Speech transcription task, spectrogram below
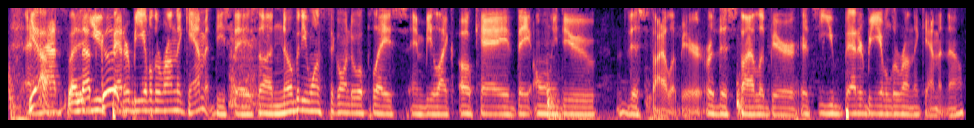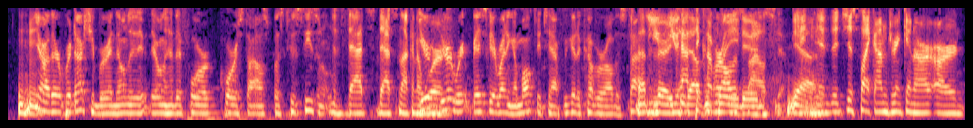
And Yeah, that's, and that's you good. better be able to run the gamut these days. Uh, nobody wants to go into a place and be like, okay, they only do this style of beer or this style of beer. It's you better be able to run the gamut now. Yeah, they're a production brewery, and they only they only have their four core styles plus two seasonal. That's that's not going to work. you're basically running a multi tap. We got to cover all the styles. you, you have to cover all the styles. Yeah. and, and it's just like I'm drinking our. our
